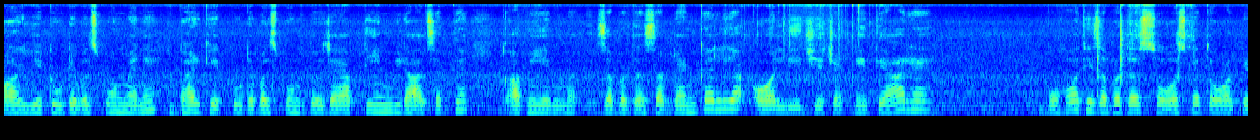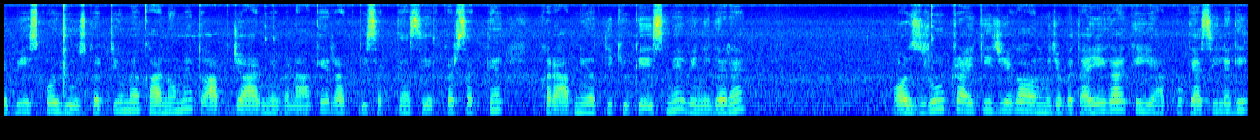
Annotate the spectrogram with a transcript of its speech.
और ये टू टेबल स्पून मैंने भर के टू टेबल स्पून के बजाय आप तीन भी डाल सकते हैं। तो आपने ये ज़बरदस्त सा ब्लेंड कर लिया और लीजिए, चटनी तैयार है। बहुत ही ज़बरदस्त सॉस के तौर पे भी इसको यूज़ करती हूँ मैं खानों में। तो आप जार में बना के रख भी सकते हैं सेव कर सकते हैं। ख़राब नहीं होती क्योंकि इसमें विनीगर है। और ज़रूर ट्राई कीजिएगा और मुझे बताइएगा कि ये आपको कैसी लगी।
